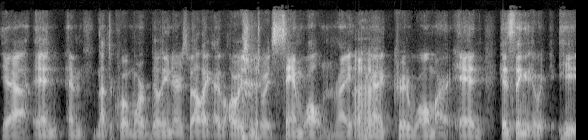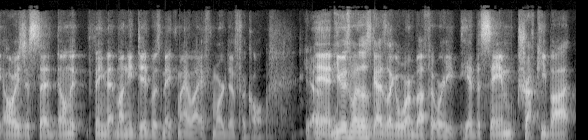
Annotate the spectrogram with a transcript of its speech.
Yeah, and and not to quote more billionaires, but like I've always enjoyed Sam Walton, right? Uh-huh. The guy created Walmart, and his thing he always just said the only thing that money did was make my life more difficult. Yeah. And he was one of those guys like a Warren Buffett where he, he had the same truck he bought.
